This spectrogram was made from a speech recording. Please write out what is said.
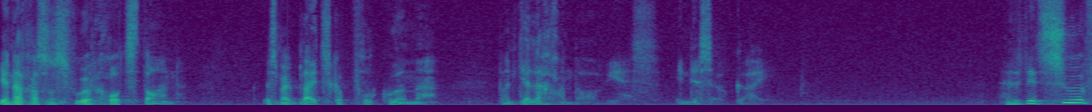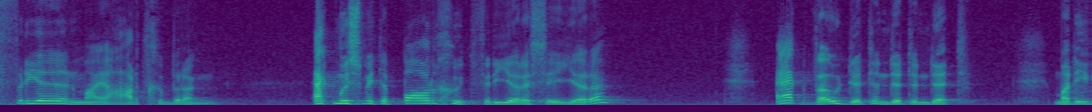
Eendag as ons voor God staan, is my blydskap volkome want julle gaan daar wees en dis oukei. Okay. En dit het so vrede in my hart gebring Ek moes met 'n paar goed vir die Here sê, Here, ek wou dit en dit en dit. Maar die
